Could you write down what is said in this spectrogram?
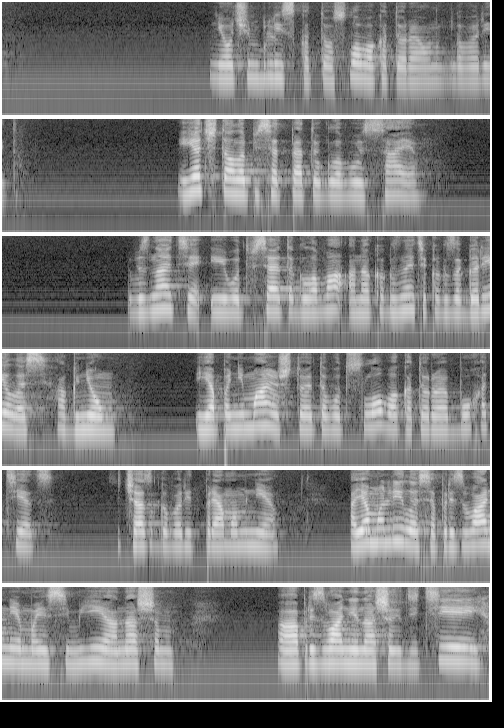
Мне очень близко то слово, которое он говорит. И я читала 55 главу Исаия. Вы знаете, и вот вся эта глава, она как, знаете, как загорелась огнем. И я понимаю, что это вот слово, которое Бог Отец сейчас говорит прямо мне. А я молилась о призвании моей семьи, о нашем о призвании наших детей,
